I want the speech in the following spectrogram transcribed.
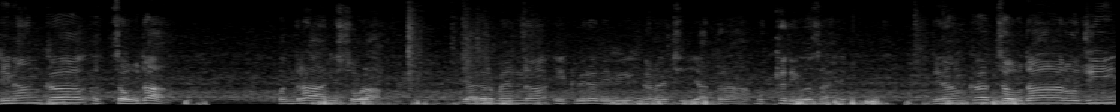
दिनांक चौदा पंधरा आणि सोळा या दरम्यान एकविरा देवी गडाची यात्रा हा मुख्य दिवस आहे. दिनांक चौदा रोजी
